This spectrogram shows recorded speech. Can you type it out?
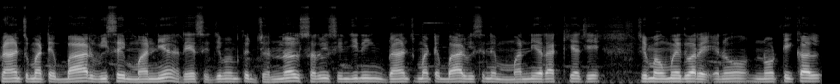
બ્રાન્ચ માટે બાર વિષય માન્ય રહેશે. જેમાં મિત્રો જનરલ સર્વિસ એન્જિનિયરિંગ બ્રાન્ચ માટે બાર વિષયને માન્ય રાખ્યા છે. જેમાં ઉમેદવારે એરોનોટિકલ,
